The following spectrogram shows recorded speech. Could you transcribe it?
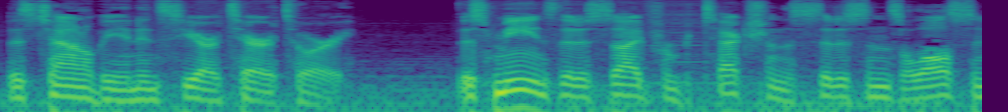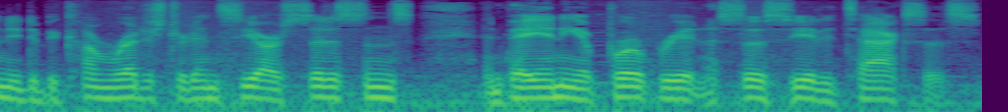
This town will be in NCR territory. This means that aside from protection, the citizens will also need to become registered NCR citizens and pay any appropriate and associated taxes.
